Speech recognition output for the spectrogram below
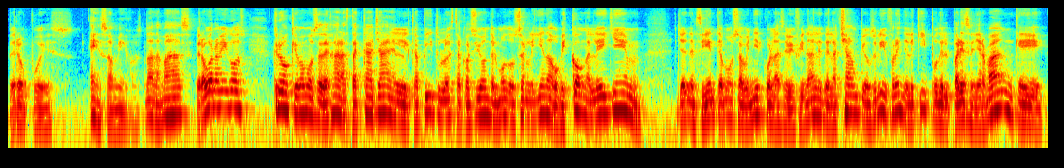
Pero pues eso amigos, nada más. Pero bueno amigos, creo que vamos a dejar hasta acá ya el capítulo, esta ocasión del modo ser leyenda o Become a Legend. Ya en el siguiente vamos a venir con las semifinales de la Champions League frente al equipo del Paris Saint Germain que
